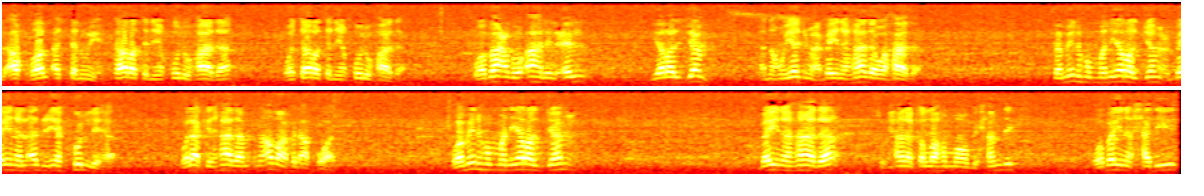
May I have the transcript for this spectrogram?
الأفضل التنويع. تارة يقول هذا وتارة يقول هذا. وبعض أهل العلم يرى الجمع أنه يجمع بين هذا وهذا. فمنهم من يرى الجمع بين الأدعية كلها ولكن هذا من أضعف الأقوال. ومنهم من يرى الجمع بين هذا سبحانك اللهم وبحمدك وبين حديث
